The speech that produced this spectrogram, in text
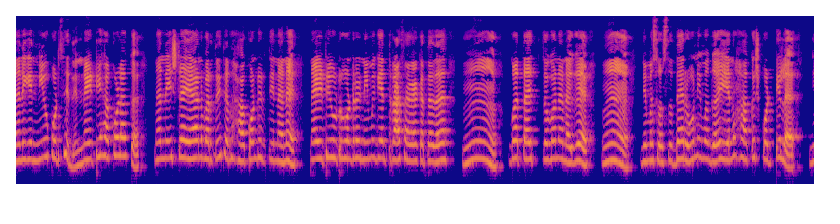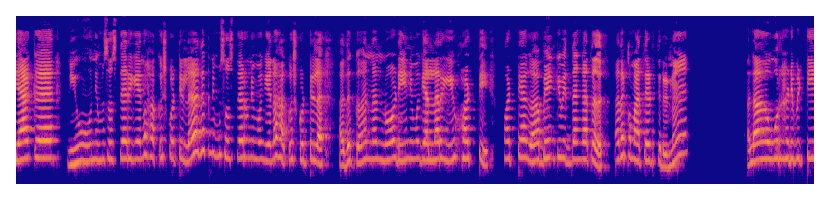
ನನಗೆ ನೀವು ಕೊಡ್ಸಿದ್ರಿ ನೈಟಿ ಹಾಕೊಳಕ ನನ್ನ ಇಷ್ಟ ಏನ್ ಬರ್ತೈತೆ ಅದು ಹಾಕೊಂಡಿರ್ತೀನಿ ನಾನು ನೈಟಿ ಉಟ್ಕೊಂಡ್ರೆ ನಿಮಗೆ ತ್ರಾಸ ಆಗಕತ್ತದ ಹ್ಮ್ ಗೊತ್ತಾಯ್ತು ತಗೋ ನನಗೆ ಹ್ಮ್ ನಿಮ್ಮ ಸೊಸೆದಾರು ನಿಮಗ ಏನು ಹಾಕಿಸ್ಕೊಟ್ಟಿಲ್ಲ ಯಾಕೆ ನೀವು ನಿಮ್ಮ ಸೊಸೆದಾರಿಗೆ ಏನು ಹಾಕಿಸ್ಕೊಟ್ಟಿಲ್ಲ ಅದಕ್ಕೆ ನಿಮ್ಮ ಸೊಸೆದಾರು ನಿಮಗೇನು ಹಾಕಿಸ್ಕೊಟ್ಟಿಲ್ಲ ಅದಕ್ಕೆ ನಾನು ನೋಡಿ ನಿಮಗೆಲ್ಲರಿಗೂ ಹೊಟ್ಟಿ ಹೊಟ್ಟ್ಯಾಗ ಬೆಂಕಿ ಬಿದ್ದಂಗ ಆತದ. ಅದಕ್ಕೆ ಮಾತಾಡ್ತಿರೇನು? ಅಲ್ಲ, ಊರ್ ಹಡಿಬಿಟ್ಟಿ,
